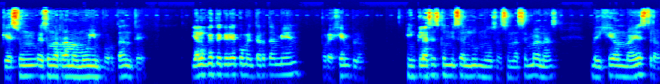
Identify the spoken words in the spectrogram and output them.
que es, un, es una rama muy importante. Y algo que te quería comentar también, por ejemplo, en clases con mis alumnos hace unas semanas, me dijeron, maestra,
